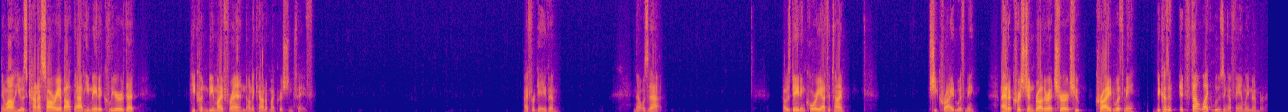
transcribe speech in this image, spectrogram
And while he was kind of sorry about that, he made it clear that he couldn't be my friend on account of my Christian faith. I forgave him. And that was that. I was dating Corey at the time. She cried with me. I had a Christian brother at church who cried with me because it, it felt like losing a family member.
